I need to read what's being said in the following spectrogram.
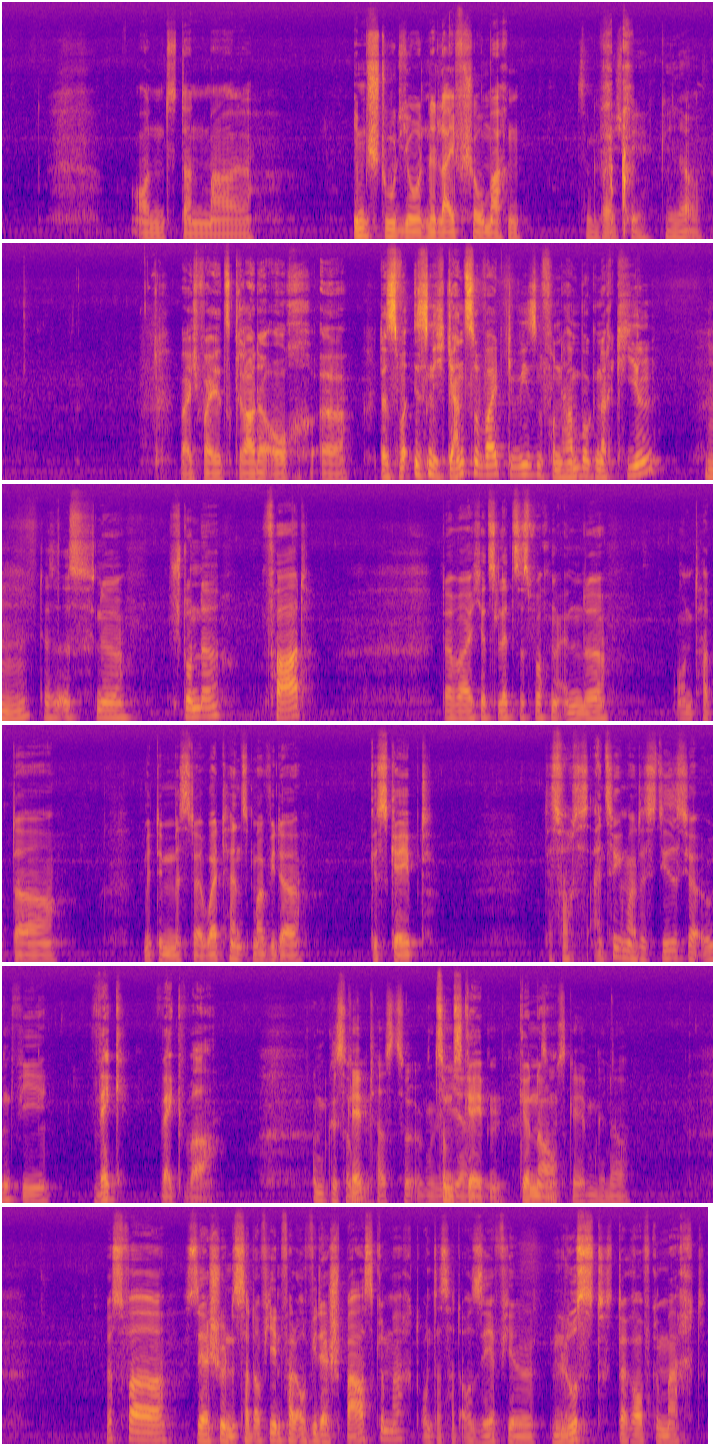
und dann mal im Studio eine Live-Show machen. Zum Beispiel, genau. Weil ich war jetzt gerade auch, äh, das ist nicht ganz so weit gewesen von Hamburg nach Kiel. Das ist eine Stunde Fahrt. Da war ich jetzt letztes Wochenende und habe da mit dem Mr. Wet Hands mal wieder gescaped. Das war auch das einzige Mal, dass ich dieses Jahr irgendwie weg, weg war. Und gescaped hast du irgendwie. Zum Scapen, genau. Zum Scapen, genau. Das war sehr schön. Es hat auf jeden Fall auch wieder Spaß gemacht und das hat auch sehr viel Lust darauf gemacht,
